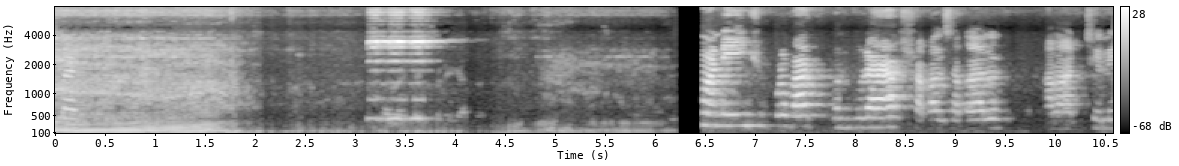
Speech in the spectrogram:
বাই মর্নিং সুপ্রভাত বন্ধুরা। সকাল সকাল আমার ছেলে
